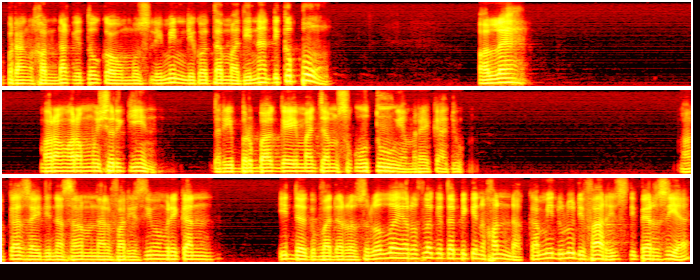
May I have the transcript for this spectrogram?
perang Khandak itu kaum muslimin di kota Madinah dikepung oleh orang-orang musyrikin dari berbagai macam sekutu yang mereka dulu. Maka Sayyidina Salman Al-Farisi memberikan ide kepada Rasulullah, ya Rasulullah kita bikin khandak. Kami dulu di Faris, di Persia,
